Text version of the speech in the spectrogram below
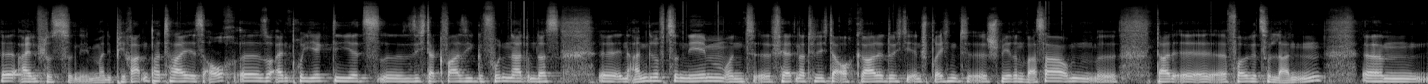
Einfluss zu nehmen. Die Piratenpartei ist auch so ein Projekt, die jetzt sich da quasi gefunden hat, um das in Angriff zu nehmen und fährt natürlich da auch gerade durch die entsprechend äh, schweren Wasser, um äh, da äh, Erfolge zu landen. Ähm,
